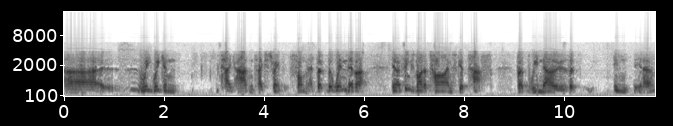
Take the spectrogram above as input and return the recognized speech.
uh, we we can take heart and take strength from that. But but whenever you know things might at times get tough, but we know that in you know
